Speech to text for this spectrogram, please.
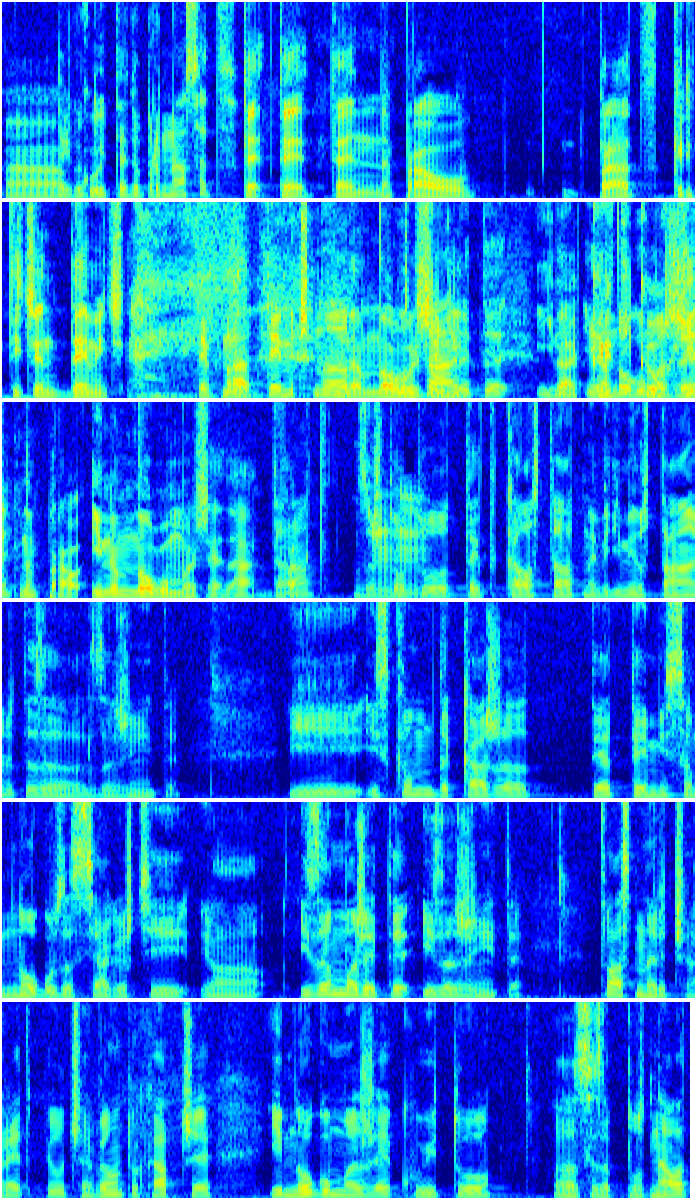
а, те, го, които те допринасят. те, те, те направо правят критичен демидж Те правят демидж на, на много жени. и, да, и на много мъже. hit направо. И на много мъже, да. Да, Факт. защото те така остават невидими останалите за, за жените. И искам да кажа, тези теми са много засягащи а, и за мъжете, и за жените. Това се нарича Red Pill, червеното хапче и много мъже, които а, се запознават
